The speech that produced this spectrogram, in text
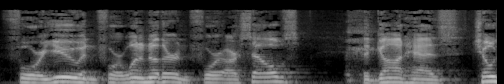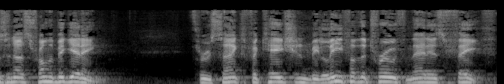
for you and for one another and for ourselves that God has chosen us from the beginning through sanctification and belief of the truth, and that is faith.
